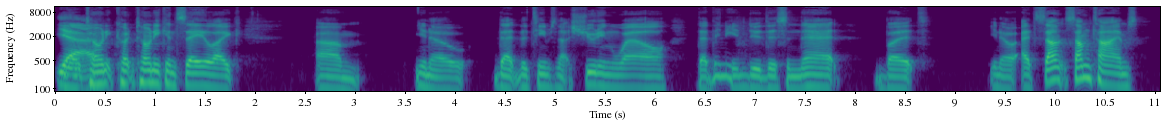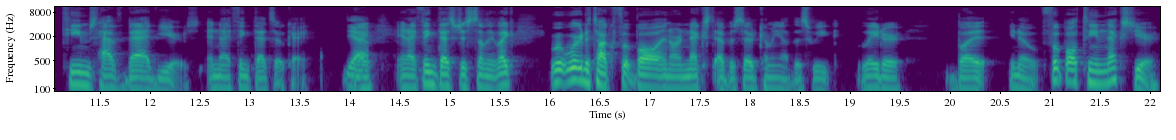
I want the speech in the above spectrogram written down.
You know, yeah. Tony Tony can say like, um, you know that the team's not shooting well, that they need to do this and that, but you know, at some sometimes teams have bad years, and I think that's okay. yeah. right? and I think that's just something like we're we're going to talk football in our next episode coming out this week later, but you know, football team next year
